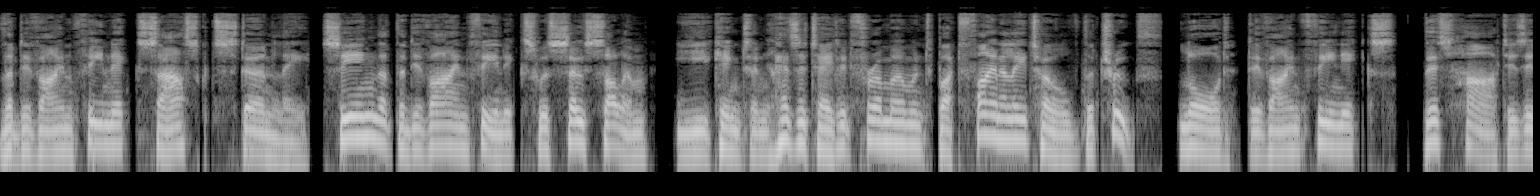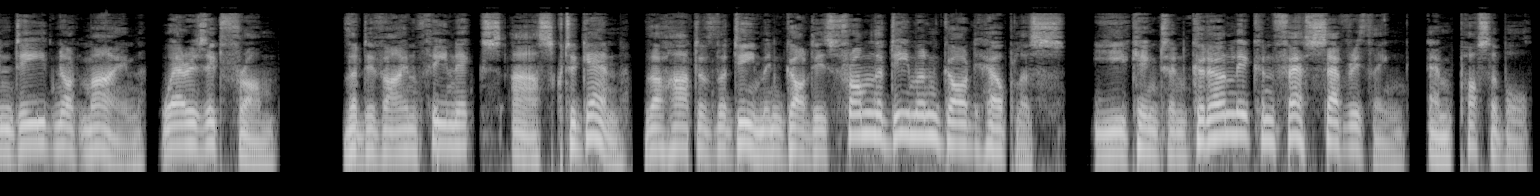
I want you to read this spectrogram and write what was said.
The Divine Phoenix asked sternly. Seeing that the Divine Phoenix was so solemn, Yi Qingtang hesitated for a moment but finally told the truth. Lord Divine Phoenix, this heart is indeed not mine. Where is it from? The divine phoenix asked again. The heart of the demon god is from the demon god helpless. Yi Qingtang could only confess everything. Impossible.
